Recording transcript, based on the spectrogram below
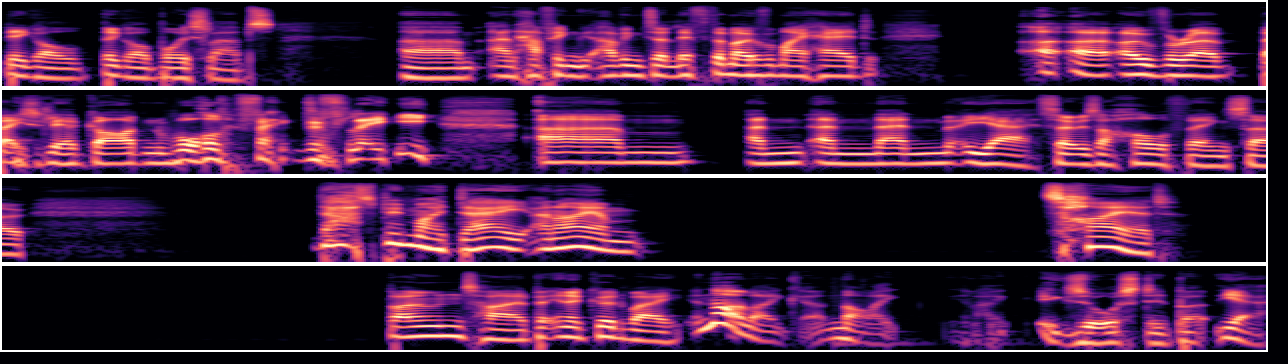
big old big old boy slabs, um, and having having to lift them over my head, uh, uh, over a basically a garden wall, effectively, um, and and then yeah, so it was a whole thing. So that's been my day, and I am tired, bone tired, but in a good way, not like not like like exhausted, but yeah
